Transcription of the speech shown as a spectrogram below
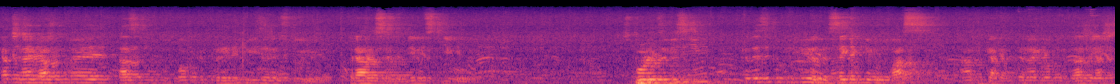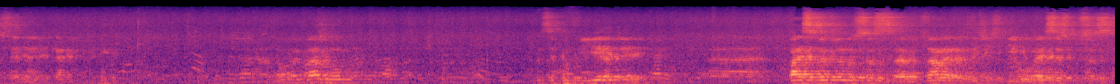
Така че най-важното е тази подготовка преди влизане в студио. Трябва да се разбират стилове. Според зависи къде се профилирате. Всеки един от вас, а така, една група, даже аз ще седна, е така. Много е важно да се профилирате, това е свързано с познаване на различни стилове, също с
